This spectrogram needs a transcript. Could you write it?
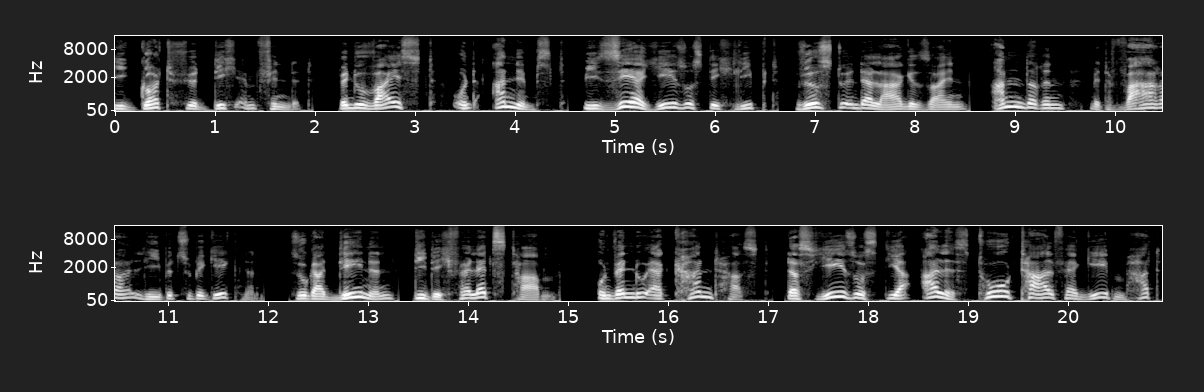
die Gott für dich empfindet. Wenn du weißt und annimmst, wie sehr Jesus dich liebt, wirst du in der Lage sein, anderen mit wahrer Liebe zu begegnen, sogar denen, die dich verletzt haben. Und wenn du erkannt hast, dass Jesus dir alles total vergeben hat,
